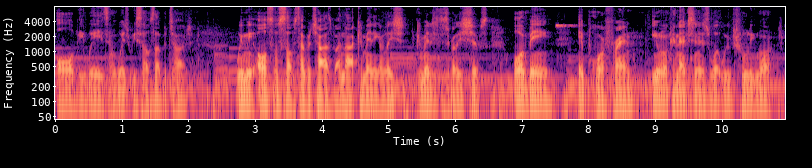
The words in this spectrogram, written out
all be ways in which we self sabotage. We may also self sabotage by not committing, relation, committing to relationships or being a poor friend, even when connection is what we truly want.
